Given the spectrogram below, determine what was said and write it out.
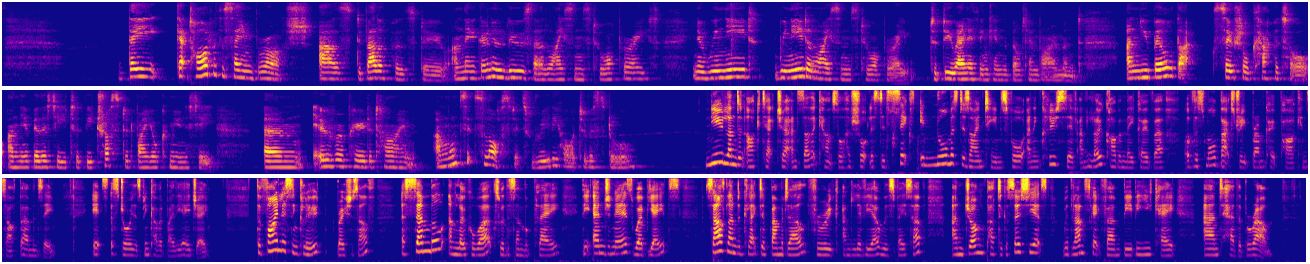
they get tarred with the same brush as developers do, and they're going to lose their license to operate. You know, we need we need a license to operate to do anything in the built environment, and you build that social capital and the ability to be trusted by your community um, over a period of time. And once it's lost, it's really hard to restore. New London Architecture and Southwark Council have shortlisted six enormous design teams for an inclusive and low carbon makeover of the small backstreet Bramcote Park in South Bermondsey. It's a story that's been covered by the AJ. The finalists include, brace yourself, Assemble and Local Works with Assemble Play, The Engineers Webb Yates, South London Collective Bamidel, Farouk and Livia with Space Hub, and John Puttick Associates with landscape firm BBUK and Heather Burrell.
